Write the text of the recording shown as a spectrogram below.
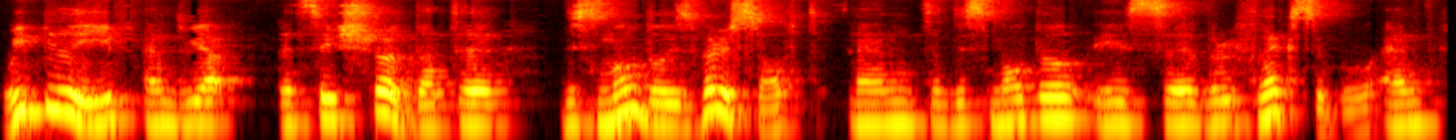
we believe and we are, let's say, sure that uh, this model is very soft and this model is uh, very flexible. And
